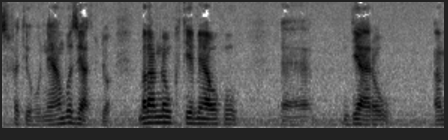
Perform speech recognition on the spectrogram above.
سفەتی بوو نەیان بۆ زیات کردووە بەڵام لەو کتێبیاوەکو دیارە و ئەم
